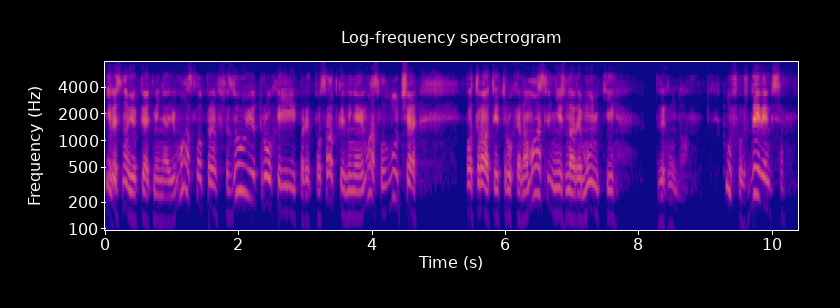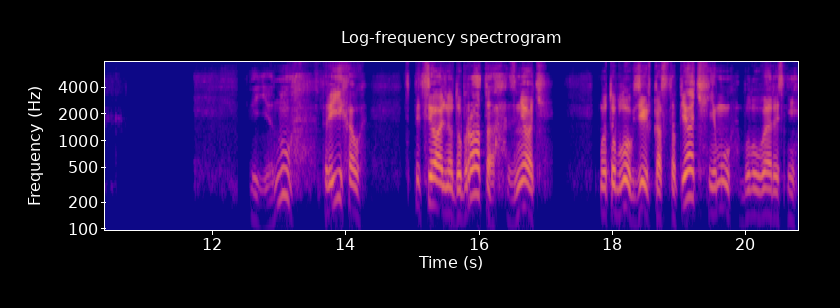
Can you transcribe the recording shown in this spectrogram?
І весною опять міняю масло, перефрезую трохи і перед посадкою міняю масло. Лучше потратити трохи на маслі, ніж на ремонті двигуна. Ну що ж, дивимося. Ну, приїхав спеціально до брата зняти мотоблок Зірка 105. Йому було у вересні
